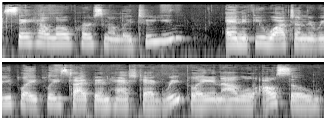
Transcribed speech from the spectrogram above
say hello personally to you. And if you watch on the replay, please type in hashtag replay, and I will also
